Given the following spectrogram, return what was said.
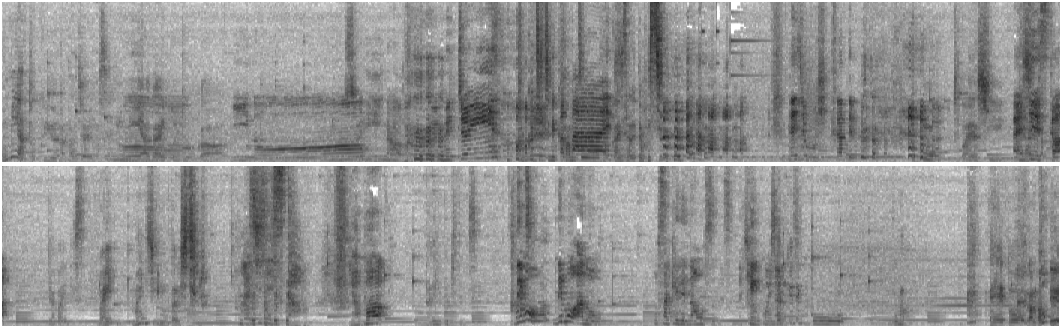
飲み屋特有な感じありますね。飲み屋街というか。いいなそぁれいいな。えめっちゃいいな 確実に肝臓を破壊されてますよ。大丈夫引っかかってる僕もちょっと怪しい。怪しいですか？やばいです。毎毎日胃もたれしてる。マジですか？やば。だいぶ来てますでもでもあのお酒で治すんですもんね健康になるんですお酒でこうごま えーと頑張って。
